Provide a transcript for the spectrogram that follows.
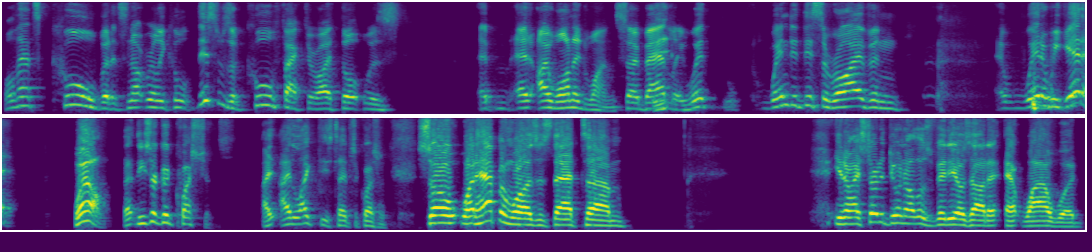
well, that's cool, but it's not really cool. This was a cool factor. I thought was, I wanted one so badly. When when did this arrive, and where do we get it? Well, that, these are good questions. I, I, like these types of questions. So what happened was is that um, you know I started doing all those videos out at, at Wildwood,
